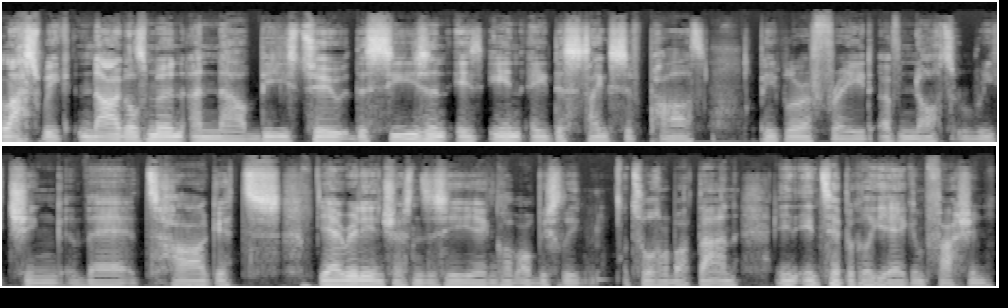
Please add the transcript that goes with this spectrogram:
Last week, Nagelsmann, and now these two. The season is in a decisive part people are afraid of not reaching their targets. Yeah, really interesting to see Jurgen Klopp obviously talking about that and in, in typical Jurgen fashion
